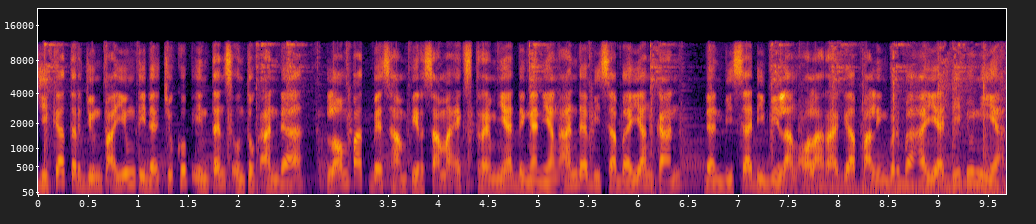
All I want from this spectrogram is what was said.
Jika terjun payung tidak cukup intens untuk Anda, lompat base hampir sama ekstremnya dengan yang Anda bisa bayangkan, dan bisa dibilang olahraga paling berbahaya di dunia.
